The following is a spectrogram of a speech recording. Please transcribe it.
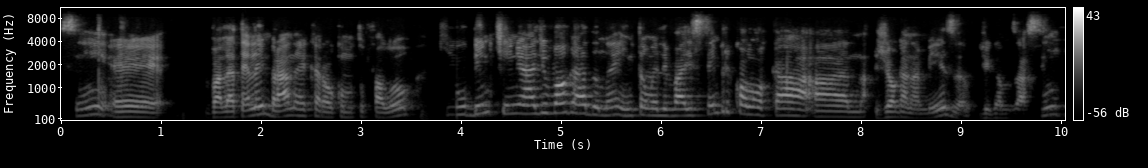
Sim, é, vale até lembrar, né, Carol, como tu falou, que o Bentinho é advogado, né? Então ele vai sempre colocar, a, jogar na mesa, digamos assim,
